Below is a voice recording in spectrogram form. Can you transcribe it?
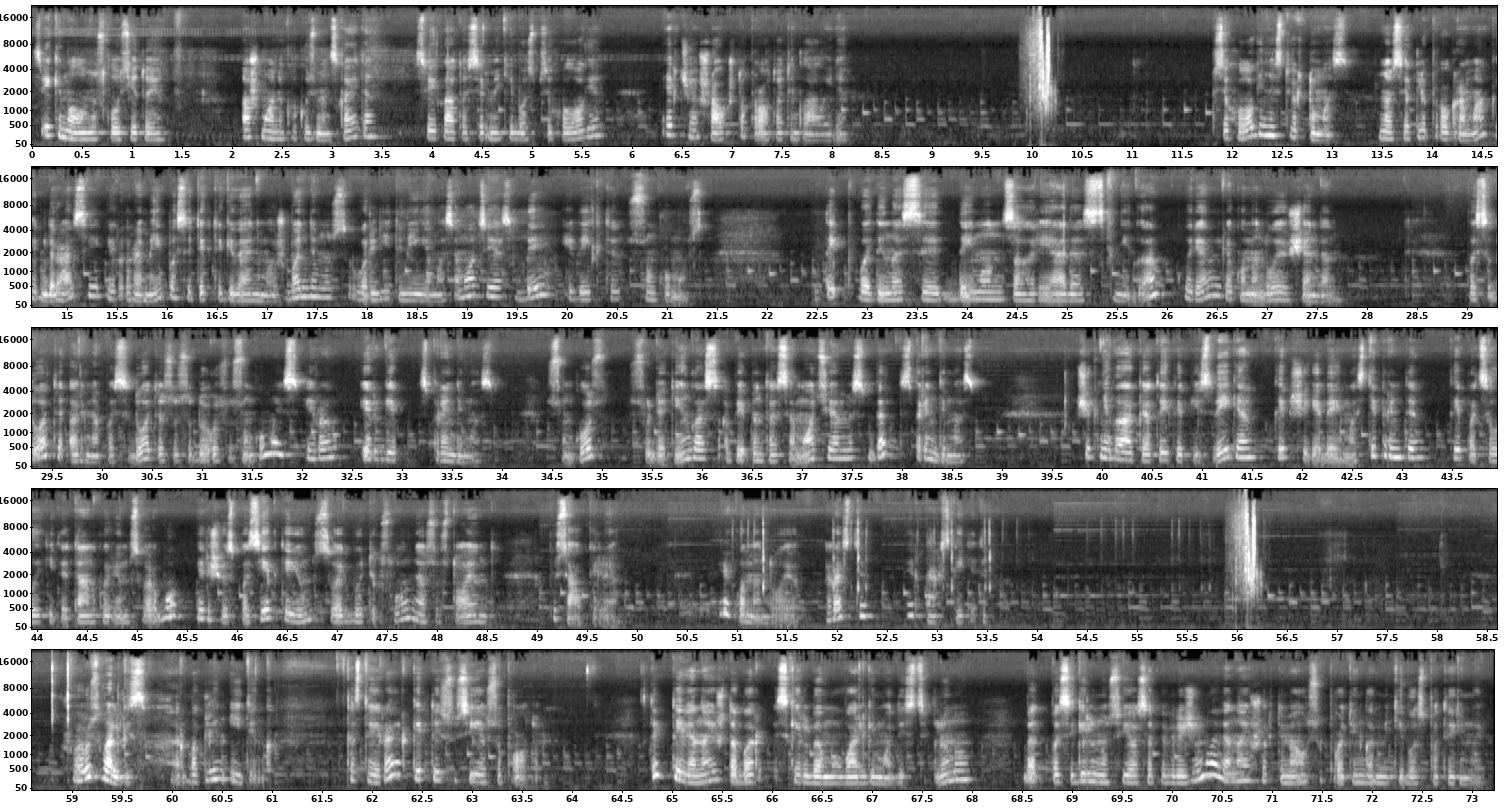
Sveiki malonus klausytojai. Aš Monika Kuzminskaitė, sveikatos ir mytybos psichologė ir čia šaukšto proto tinklalaidė. Psichologinis tvirtumas - nusekli programa, kaip drąsiai ir ramiai pasitikti gyvenimo išbandymus, valdyti neigiamas emocijas bei įveikti sunkumus. Taip vadinasi Daimon Zahariadės knyga, kurią rekomenduoju šiandien. Pasiduoti ar nepasiduoti susidūrus su sunkumais yra irgi sprendimas. Sunkus, sudėtingas, apipintas emocijomis, bet sprendimas. Ši knyga apie tai, kaip jis veikia, kaip šį gebėjimą stiprinti, kaip atsilaikyti ten, kur jums svarbu ir iš vis pasiekti jums svarbių tikslų, nesustojant pusiaukelėje. Rekomenduoju rasti ir perskaityti. Švarus valgys arba clean eating. Kas tai yra ir kaip tai susiję su protu? Taip, tai viena iš dabar skelbiamų valgymo disciplinų, bet pasigilinus į jos apibrėžimą, viena iš artimiausių protingam mytybos patarimui.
